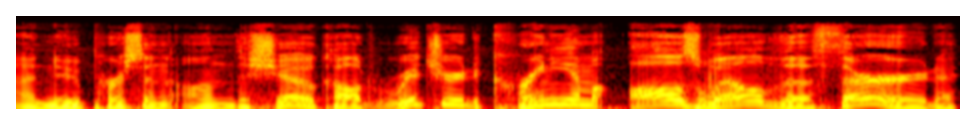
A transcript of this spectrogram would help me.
a new person on the show called Richard Cranium Allswell the Third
